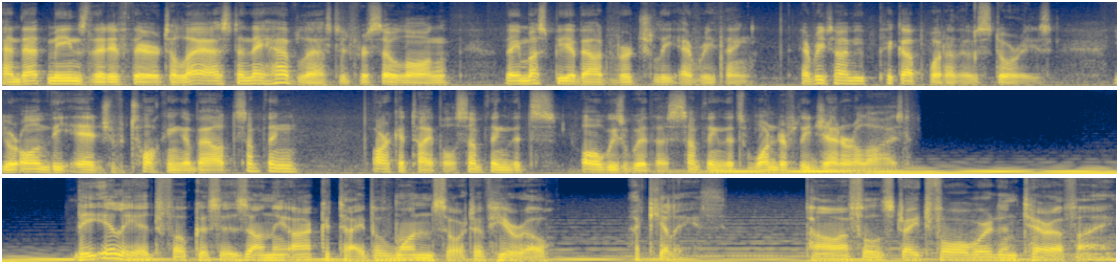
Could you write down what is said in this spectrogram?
And that means that if they're to last, and they have lasted for so long, they must be about virtually everything. Every time you pick up one of those stories, you're on the edge of talking about something archetypal, something that's always with us, something that's wonderfully generalized. The Iliad focuses on the archetype of one sort of hero, Achilles. Powerful, straightforward, and terrifying,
